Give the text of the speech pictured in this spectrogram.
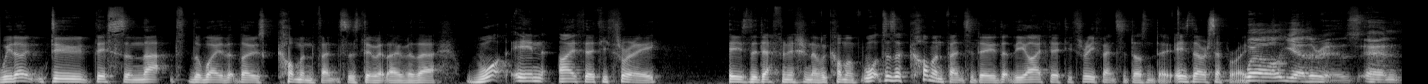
we don't do this and that the way that those common fencers do it over there. What in I33 is the definition of a common? What does a common fencer do that the I33 fencer doesn't do? Is there a separation? Well, yeah, there is. And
